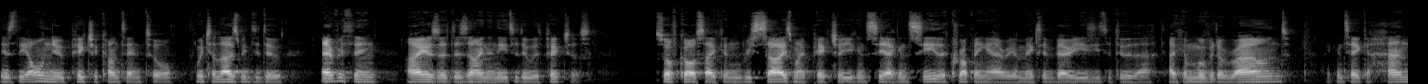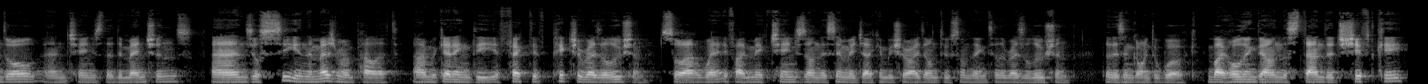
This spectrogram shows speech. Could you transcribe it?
is the all new picture content tool, which allows me to do everything I as a designer need to do with pictures. So of course I can resize my picture. You can see I can see the cropping area makes it very easy to do that. I can move it around. I can take a handle and change the dimensions. And you'll see in the measurement palette, I'm getting the effective picture resolution. So if I make changes on this image, I can be sure I don't do something to the resolution that isn't going to work. By holding down the standard shift key,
